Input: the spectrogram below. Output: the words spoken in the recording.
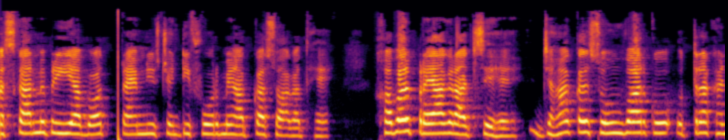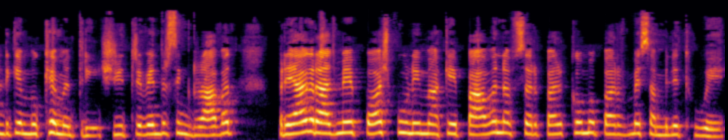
नमस्कार मैं प्रिया, बहुत प्राइम न्यूज़ 24 में आपका स्वागत है। खबर प्रयागराज से है, जहाँ कल सोमवार को उत्तराखंड के मुख्यमंत्री श्री त्रिवेंद्र सिंह रावत प्रयागराज में पौष पूर्णिमा के पावन अवसर पर कुंभ पर्व में सम्मिलित हुए।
